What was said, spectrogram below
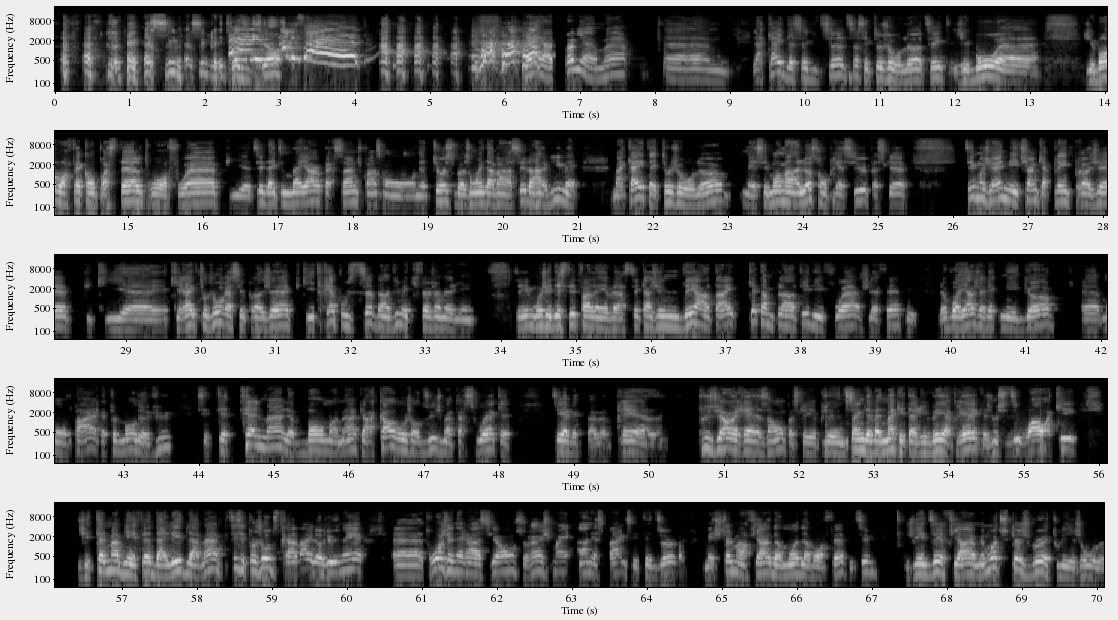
Ben, merci, merci pour l'introduction. Euh, premièrement, euh, la quête de solitude, ça, c'est toujours là. J'ai beau, euh, beau avoir fait Compostelle trois fois, puis d'être une meilleure personne, je pense qu'on a tous besoin d'avancer dans la vie, mais ma quête est toujours là. Mais ces moments-là sont précieux parce que tu sais, moi, j'ai un de mes chums qui a plein de projets, puis qui, euh, qui rêve toujours à ses projets, puis qui est très positif dans la vie, mais qui ne fait jamais rien. Moi, j'ai décidé de faire l'inverse. Quand j'ai une idée en tête, quitte à me planter des fois, je le fais. Puis le voyage avec mes gars, euh, mon père, que tout le monde a vu, c'était tellement le bon moment. Puis encore aujourd'hui, je m'aperçois que, tu avec à peu près euh, plusieurs raisons, parce qu'il y a une scène d'événements qui est arrivée après, que je me suis dit, wow, OK, j'ai tellement bien fait d'aller de l'avant. tu sais, c'est toujours du travail, réunir euh, trois générations sur un chemin en Espagne, c'était dur, mais je suis tellement fier de moi de l'avoir fait. Puis, tu sais, je viens de dire fier, mais moi, tout ce que je veux à tous les jours,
